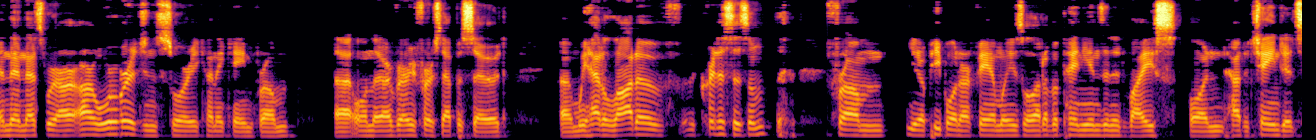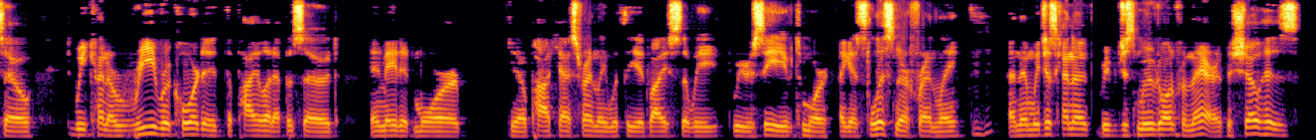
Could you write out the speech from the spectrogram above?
And then that's where our, our origin story kind of came from uh, on the, our very first episode. Um, we had a lot of criticism from you know people in our families, a lot of opinions and advice on how to change it. So we kind of re-recorded the pilot episode and made it more you know podcast friendly with the advice that we we received more i guess listener friendly. Mm-hmm. and then we just kind of we've just moved on from there. The show has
